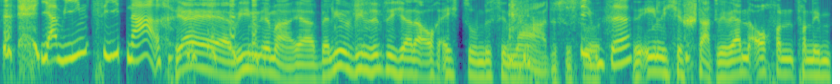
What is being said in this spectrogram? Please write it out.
ja, Wien zieht nach. Ja, ja, ja, Wien immer. Ja, Berlin und Wien sind sich ja da auch echt so ein bisschen nah. Das ist Stimmt, so ja. eine ähnliche Stadt. Wir werden auch von, von, dem,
